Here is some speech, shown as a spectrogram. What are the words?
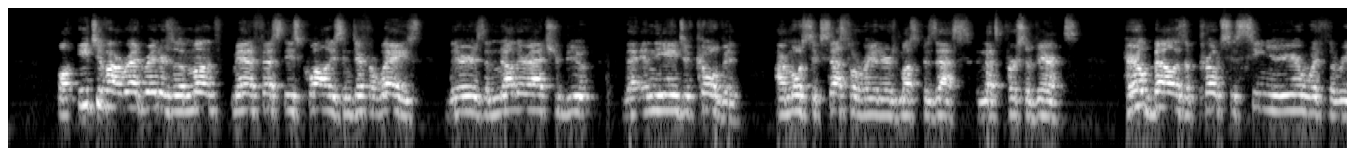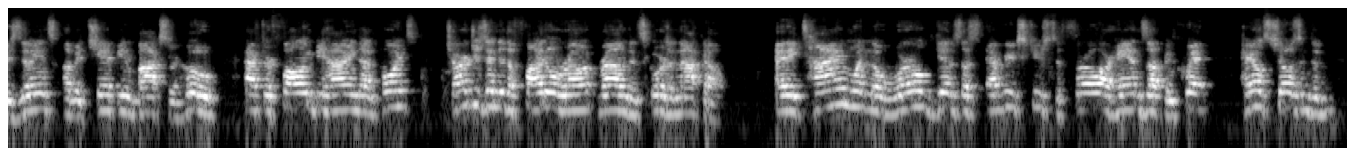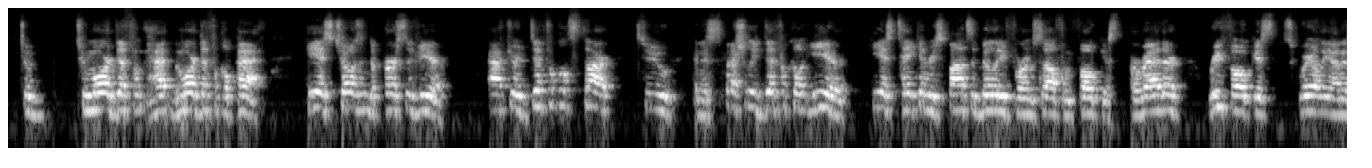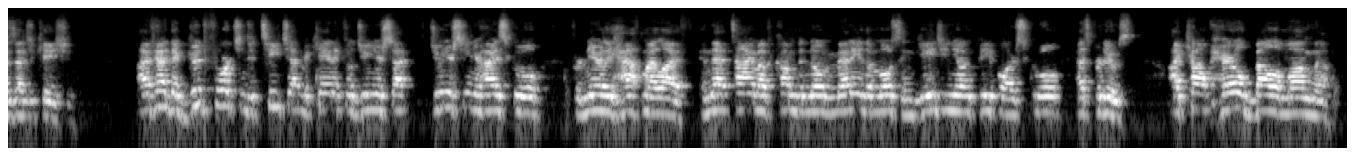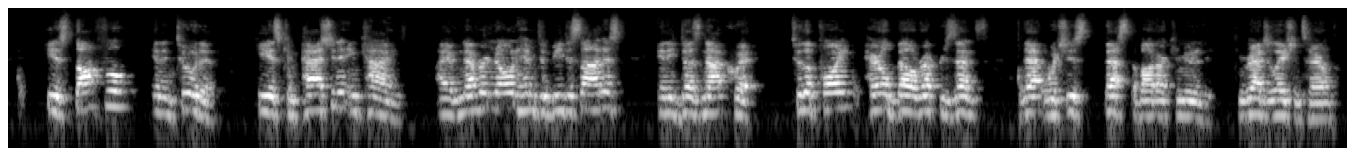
While each of our Red Raiders of the month manifests these qualities in different ways, there is another attribute that in the age of COVID, our most successful Raiders must possess, and that's perseverance. Harold Bell has approached his senior year with the resilience of a champion boxer who, after falling behind on points, charges into the final round and scores a knockout. At a time when the world gives us every excuse to throw our hands up and quit, Harold's chosen to, to, to more difficult, the more difficult path. He has chosen to persevere. After a difficult start to an especially difficult year, he has taken responsibility for himself and focused, or rather, refocused squarely on his education. I've had the good fortune to teach at Mechanicville Junior, Junior Senior High School for nearly half my life. In that time, I've come to know many of the most engaging young people our school has produced. I count Harold Bell among them. He is thoughtful and intuitive. He is compassionate and kind. I have never known him to be dishonest, and he does not quit. To the point, Harold Bell represents that which is best about our community. Congratulations, Harold.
